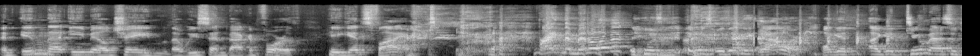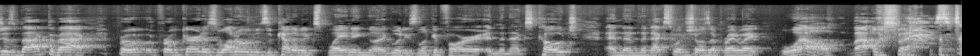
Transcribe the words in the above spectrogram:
And in that email chain that we send back and forth, he gets fired. Right in the middle of it. it was it was within the hour. I get I get two messages back to back from from Curtis. One of them is kind of explaining like what he's looking for in the next coach, and then the next one shows up right away. Well, that was fast.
